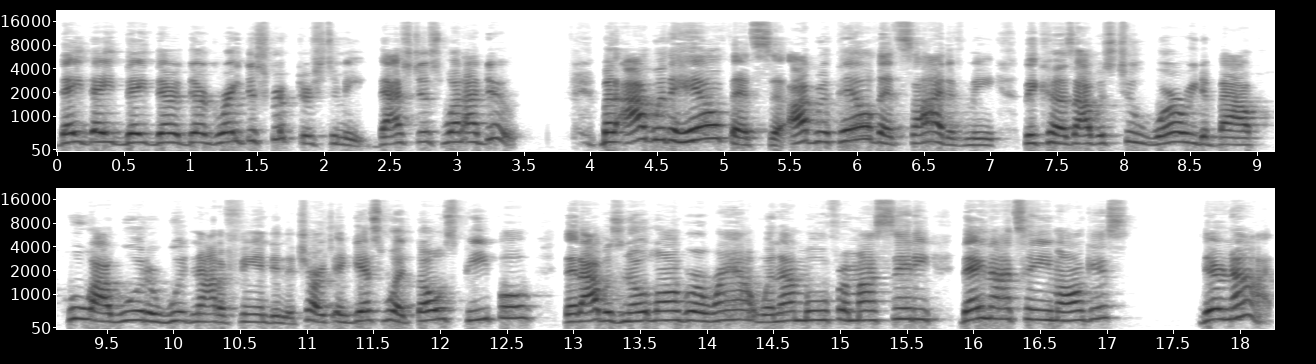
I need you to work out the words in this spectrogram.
They they they they're they're great descriptors to me. That's just what I do. But I withheld that I withheld that side of me because I was too worried about who I would or would not offend in the church. And guess what? Those people that I was no longer around when I moved from my city, they're not Team Auguste. They're not.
